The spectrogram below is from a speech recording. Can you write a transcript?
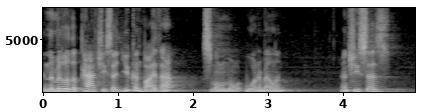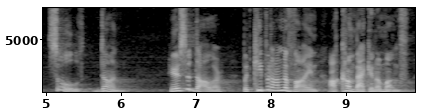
in the middle of the patch. He said, You can buy that small watermelon. And she says, Sold, done. Here's the dollar, but keep it on the vine. I'll come back in a month.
